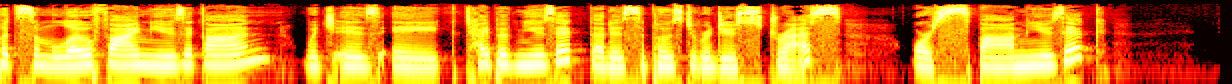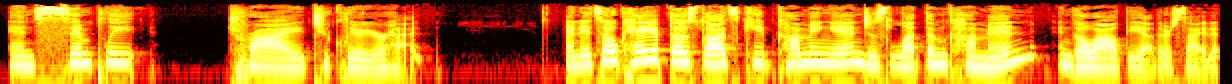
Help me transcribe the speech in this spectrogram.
put some lo fi music on, which is a type of music that is supposed to reduce stress, or spa music, and simply try to clear your head. And it's okay if those thoughts keep coming in, just let them come in and go out the other side.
